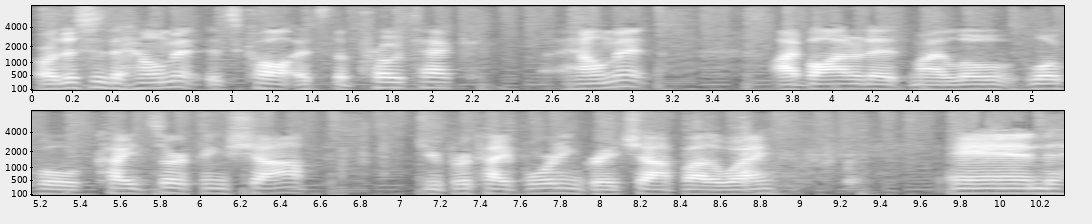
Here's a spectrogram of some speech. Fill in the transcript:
or this is the helmet. It's called, it's the Pro-Tec helmet. I bought it at my lo local kite surfing shop, Jupiter Kiteboarding, great shop by the way. And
